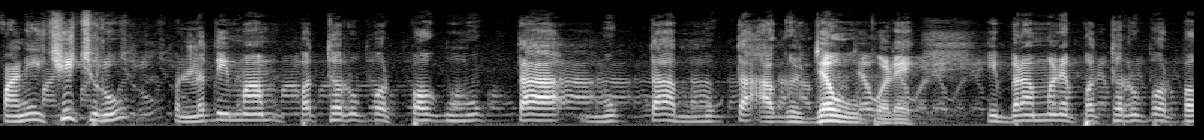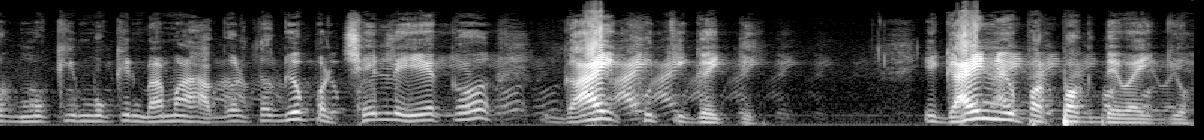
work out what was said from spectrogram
પાણી છીછરું, પણ નદીમાં પથ્થર ઉપર પગ મૂકતા મૂકતા મૂકતા આગળ જવું પડે. એ બ્રાહ્મણે પથ્થર ઉપર પગ મૂકી, મૂકીને બ્રાહ્મણ આગળ તો ગયો, પણ છેલ્લે એક ગાય ખૂટી ગઈ હતી. એ ગાયની ઉપર પગ દેવાઈ ગયો.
